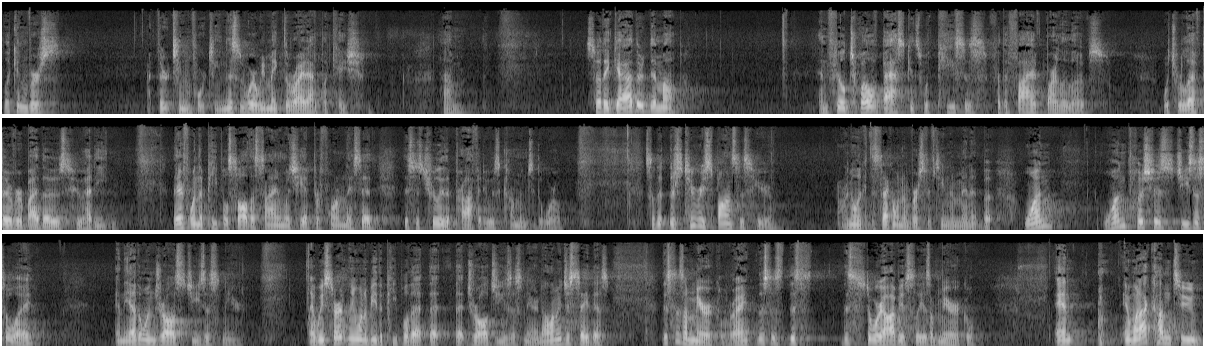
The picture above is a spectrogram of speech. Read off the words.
Look in verse 13 and 14. This is where we make the right application. Um, so they gathered them up and filled 12 baskets with pieces for the five barley loaves, which were left over by those who had eaten. Therefore, when the people saw the sign which he had performed, they said, This is truly the prophet who has come into the world. So there's two responses here. We're going to look at the second one in verse 15 in a minute. But one, one pushes Jesus away, and the other one draws Jesus near. And we certainly want to be the people that, that, that draw Jesus near. Now, let me just say this. This is a miracle, right? This, is, this, this story obviously is a miracle. And, and when I come to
